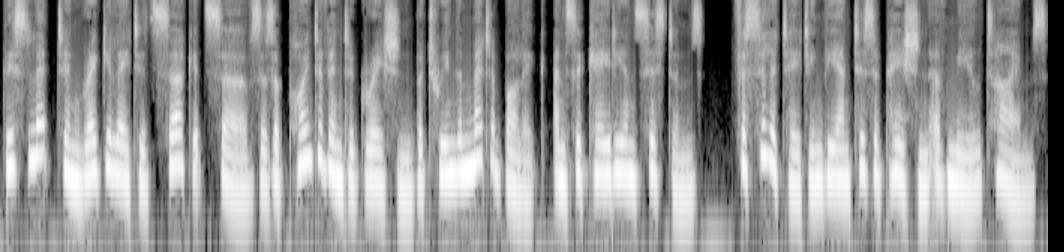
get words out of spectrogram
This leptin regulated circuit serves as a point of integration between the metabolic and circadian systems, facilitating the anticipation of meal times.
